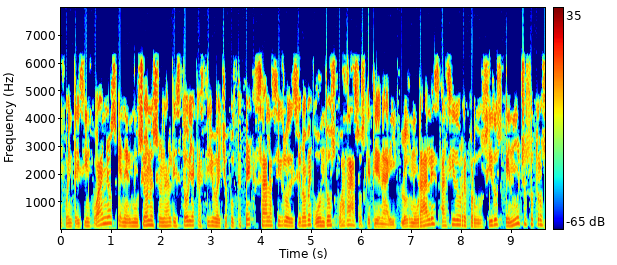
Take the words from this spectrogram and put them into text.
55 años en el Museo Nacional de Historia Castillo de Chapultepec, sala siglo XIX, con dos cuadrazos que tiene ahí. Los murales han sido reproducidos en muchos otros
